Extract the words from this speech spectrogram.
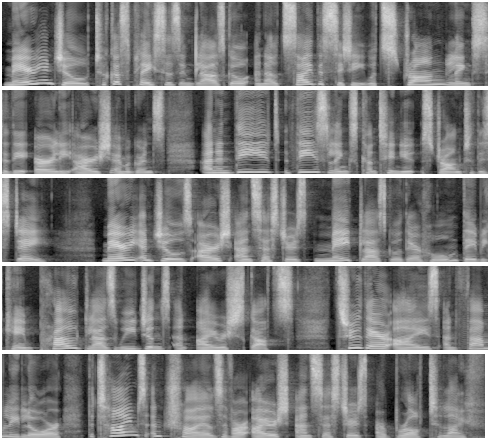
Mary and Joe took us places in Glasgow and outside the city with strong links to the early Irish emigrants, and indeed these links continue strong to this day. Mary and Joe's Irish ancestors made Glasgow their home. They became proud Glaswegians and Irish Scots. Through their eyes and family lore, the times and trials of our Irish ancestors are brought to life.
